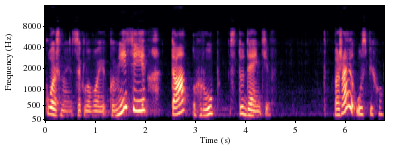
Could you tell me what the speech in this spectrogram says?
кожної циклової комісії та груп студентів. Бажаю успіху!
